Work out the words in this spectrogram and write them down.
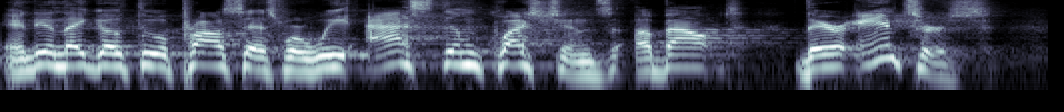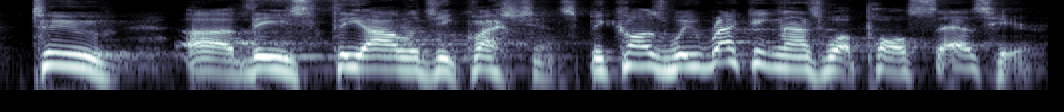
And then they go through a process where we ask them questions about their answers to uh, these theology questions because we recognize what Paul says here.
